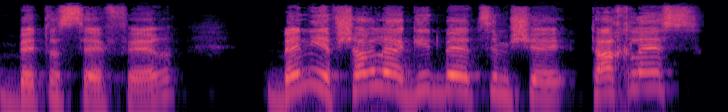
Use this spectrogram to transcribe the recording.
בית הספר. בני, אפשר להגיד בעצם שתכלס,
